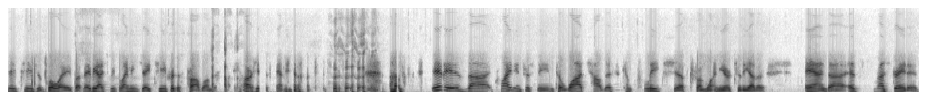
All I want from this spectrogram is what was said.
JT's your boy, but maybe I should be blaming JT for this problem. Our hitters can't hit um, it is uh, quite interesting to watch how this complete shift from one year to the other. And uh, as frustrated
